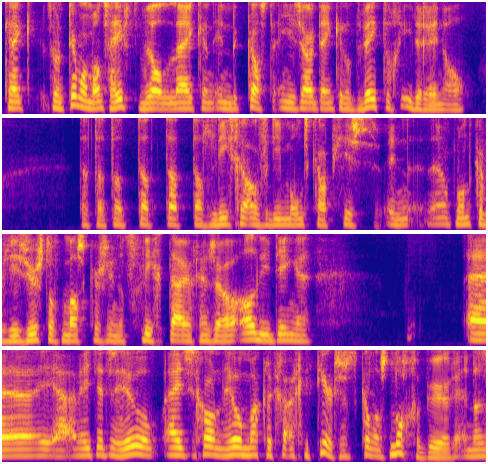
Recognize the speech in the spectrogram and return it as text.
kijk, zo'n Timmermans heeft wel lijken in de kast. En je zou denken, dat weet toch iedereen al? Dat, dat, dat, dat, dat, dat liegen over die mondkapjes, in, eh, op mondkapjes, die zuurstofmaskers in dat vliegtuig en zo, al die dingen. Eh, ja, weet je, het is heel, hij is gewoon heel makkelijk geagiteerd. Dus het kan alsnog gebeuren. En dan,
